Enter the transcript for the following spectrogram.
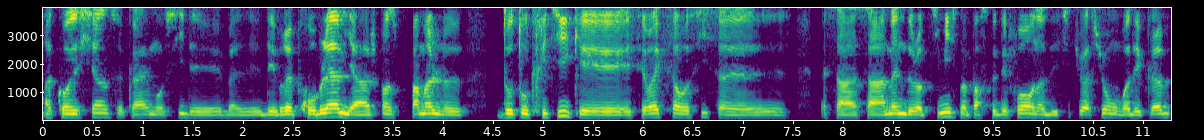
a conscience quand même aussi des, ben, des, vrais problèmes. Il y a, je pense, pas mal d'autocritique et, et c'est vrai que ça aussi, ça, ça, ça amène de l'optimisme parce que des fois, on a des situations, on voit des clubs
